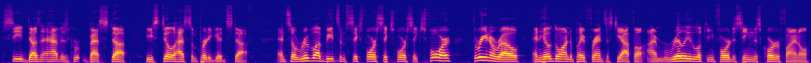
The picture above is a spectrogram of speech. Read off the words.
seed doesn't have his best stuff, he still has some pretty good stuff. And so Rublev beats him 6 4, 6 4, 6 4, three in a row, and he'll go on to play Francis Tiafoe. I'm really looking forward to seeing this quarterfinal.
